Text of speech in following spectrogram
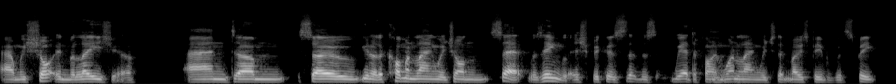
and we shot in Malaysia. And um, so, you know, the common language on set was English because that was we had to find mm. one language that most people could speak.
